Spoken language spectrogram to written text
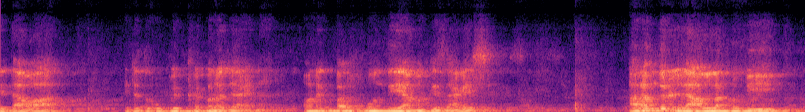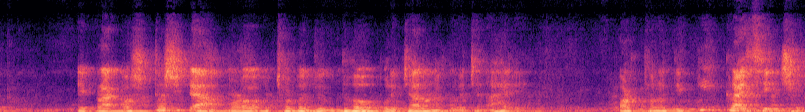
এ দাওয়াত, এটা তো উপেক্ষা করা যায় না। অনেকবার ফোন দিয়ে আমাকে জাগাইছে। আলহামদুলিল্লাহ, আল্লাহ নবী এই প্রায় অষ্টাশিটা বড় ছোট যুদ্ধ পরিচালনা করেছেন আহেরে। অর্থনৈতিক কি ক্রাইসিস ছিল?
